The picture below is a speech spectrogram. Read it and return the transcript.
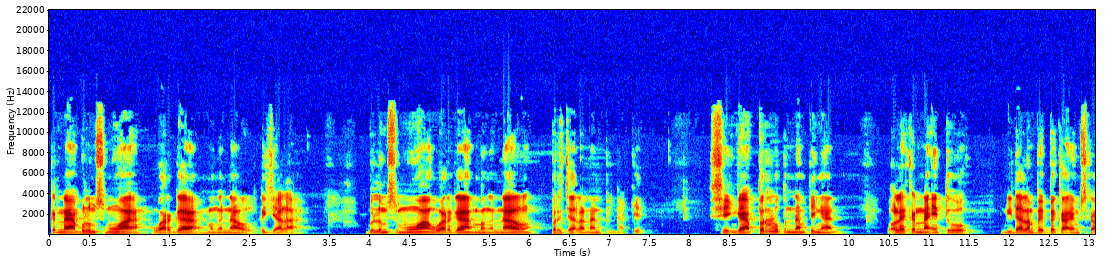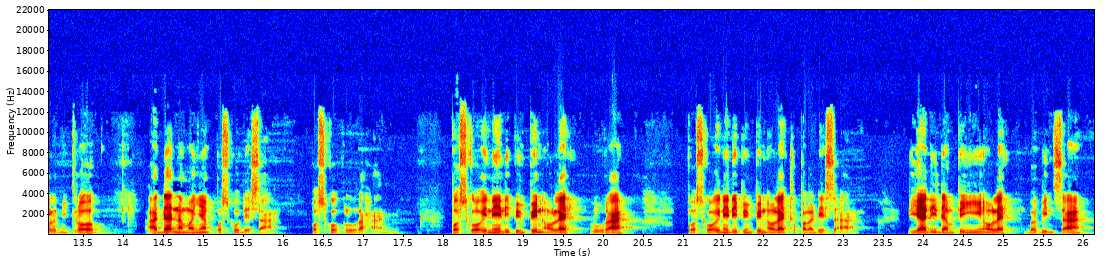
Karena belum semua warga mengenal gejala. Belum semua warga mengenal perjalanan penyakit. Sehingga perlu pendampingan. Oleh karena itu, di dalam PPKM skala mikro ada namanya posko desa, posko kelurahan. Posko ini dipimpin oleh lurah, posko ini dipimpin oleh kepala desa. Dia didampingi oleh Babinsa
